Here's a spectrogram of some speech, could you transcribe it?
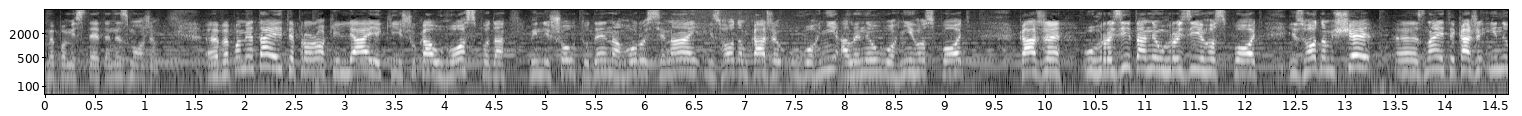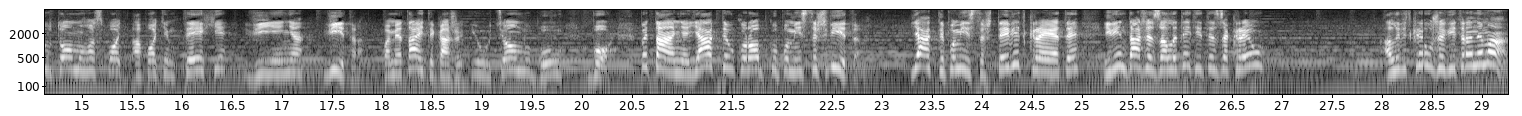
ми помістити не зможемо. Е, Ви пам'ятаєте пророк Ілля, який шукав Господа, він йшов туди на гору Сінай і згодом каже у вогні, але не у вогні Господь. Каже, у грозі та не у грозі Господь. І згодом ще, е, знаєте, каже, і не в тому Господь, а потім тихе віяння вітра. Пам'ятаєте, каже, і у цьому був Бог. Питання: як ти в коробку помістиш вітер? Як ти помістиш? Ти відкрити, і він навіть залетить, і ти закрив, але відкрив уже вітра нема.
